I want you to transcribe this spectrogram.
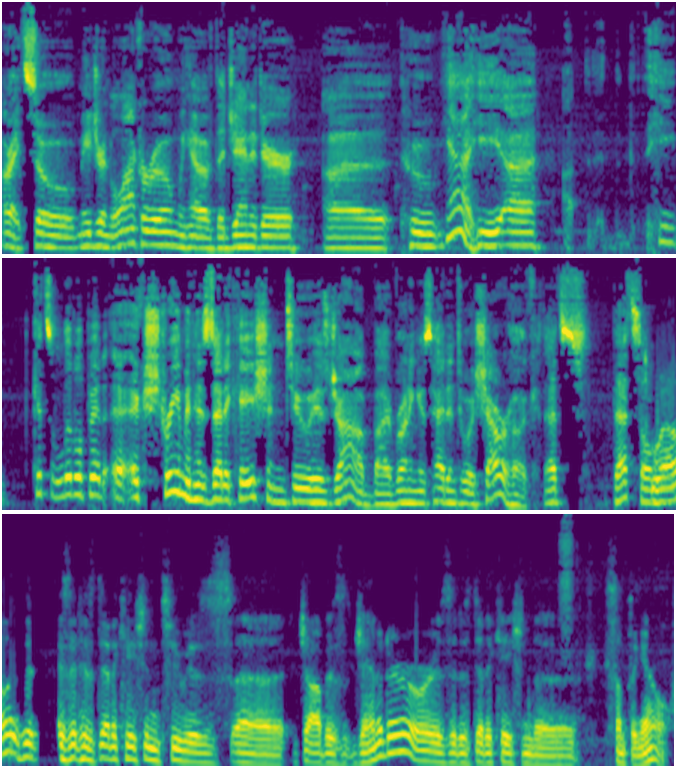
all right, so Major in the locker room. We have the janitor uh, who, yeah, he uh, uh, he gets a little bit uh, extreme in his dedication to his job by running his head into a shower hook. That's that's a Well, is it is it his dedication to his uh, job as janitor, or is it his dedication to something else?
